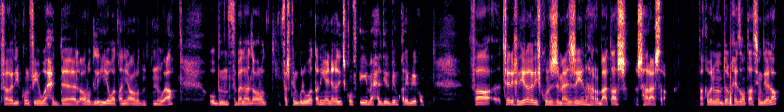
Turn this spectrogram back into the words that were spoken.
فغادي يكون فيه واحد العروض اللي هي وطنية عروض متنوعة. وبالنسبة لهاد العروض فاش كنقولوا وطني يعني غادي تكون في أي محل ديال BIM قريب لكم. فالتاريخ ديالها غادي تكون الجمعة الجاية نهار 14 شهر 10 فقبل ما نبداو ال présentation ديالها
